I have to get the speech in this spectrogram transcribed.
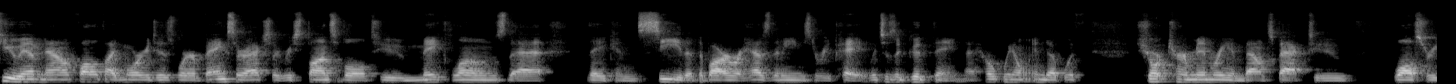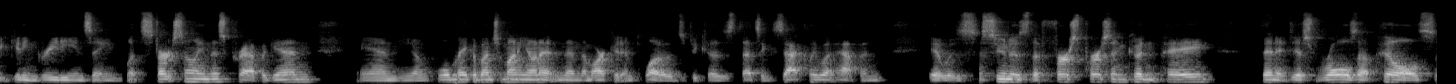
QM now, qualified mortgages, where banks are actually responsible to make loans that they can see that the borrower has the means to repay, which is a good thing. I hope we don't end up with short term memory and bounce back to Wall Street getting greedy and saying, let's start selling this crap again. And, you know, we'll make a bunch of money on it. And then the market implodes because that's exactly what happened. It was as soon as the first person couldn't pay, then it just rolls up hills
